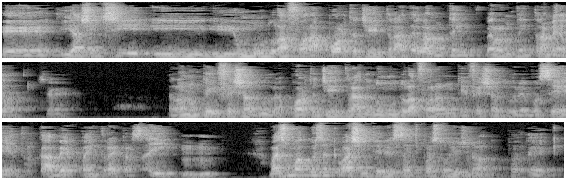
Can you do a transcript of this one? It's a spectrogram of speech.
É, e a gente e, e o mundo lá fora, a porta de entrada, ela não tem, ela não tem tramela. Certo. Ela não tem fechadura. A porta de entrada no mundo lá fora não tem fechadura. Você entra, está aberto para entrar e para sair. Uhum. Mas uma coisa que eu acho interessante, pastor Reginaldo, é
